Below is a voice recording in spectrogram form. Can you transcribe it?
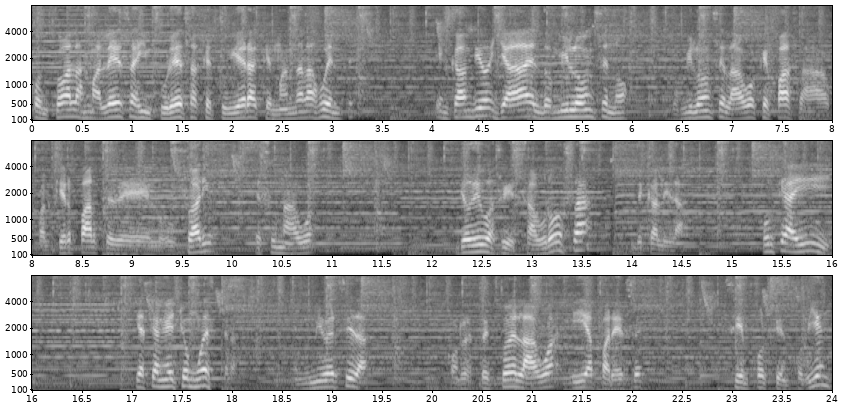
con todas las malezas e impurezas que tuviera que manda la fuente. En cambio, ya el 2011 no. En 2011 el agua que pasa a cualquier parte de los usuarios es un agua, yo digo así, sabrosa, de calidad porque ahí ya se han hecho muestras en la universidad con respecto del agua y aparece 100% bien.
